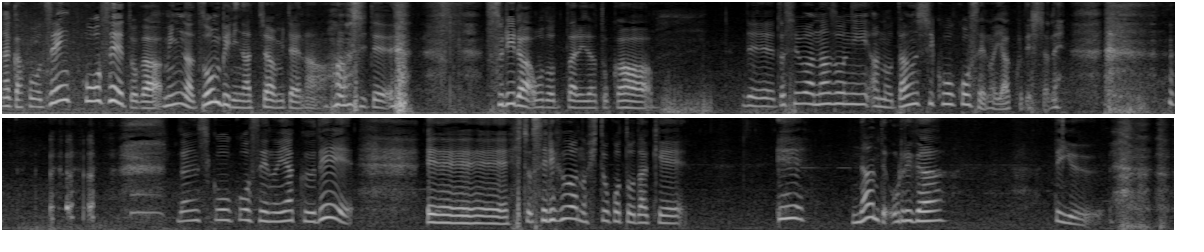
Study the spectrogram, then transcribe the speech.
なんかこう全校生徒がみんなゾンビになっちゃうみたいな話で スリラー踊ったりだとか。で私は謎にあの男子高校生の役でしたね。男子高校生の役で、えー、セリフはの一言だけ「えなんで俺が?」っていう。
